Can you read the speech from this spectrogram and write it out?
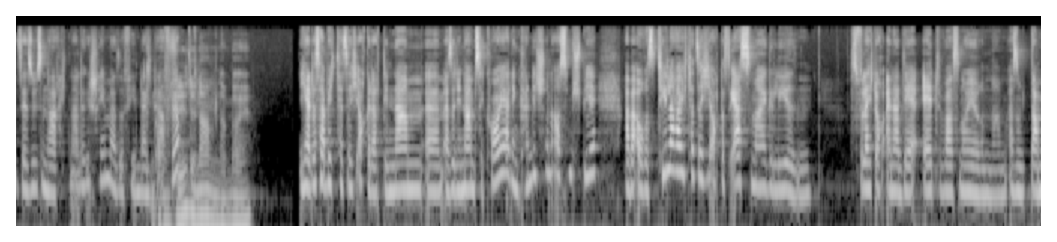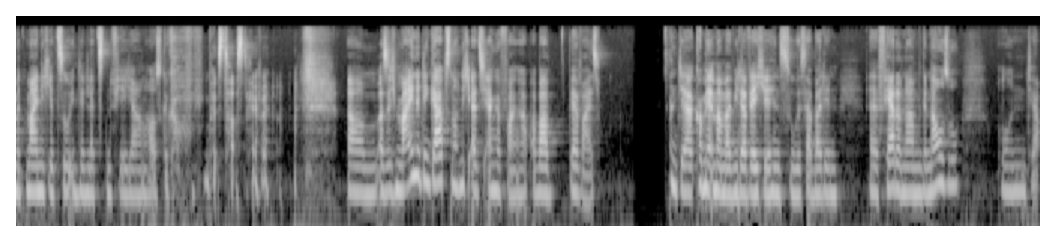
sehr süße Nachrichten alle geschrieben, also vielen Dank Sind dafür. Auch wilde Namen dabei. Ja, das habe ich tatsächlich auch gedacht. Den Namen, ähm, also den Namen Sequoia, den kannte ich schon aus dem Spiel. Aber Auristela habe ich tatsächlich auch das erste Mal gelesen. Ist vielleicht auch einer der etwas neueren Namen. Also damit meine ich jetzt so in den letzten vier Jahren rausgekommen bei Star Stable. ähm, also ich meine, den gab es noch nicht, als ich angefangen habe, aber wer weiß. Und da kommen ja immer mal wieder welche hinzu. Ist ja bei den äh, Pferdenamen genauso. Und ja,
